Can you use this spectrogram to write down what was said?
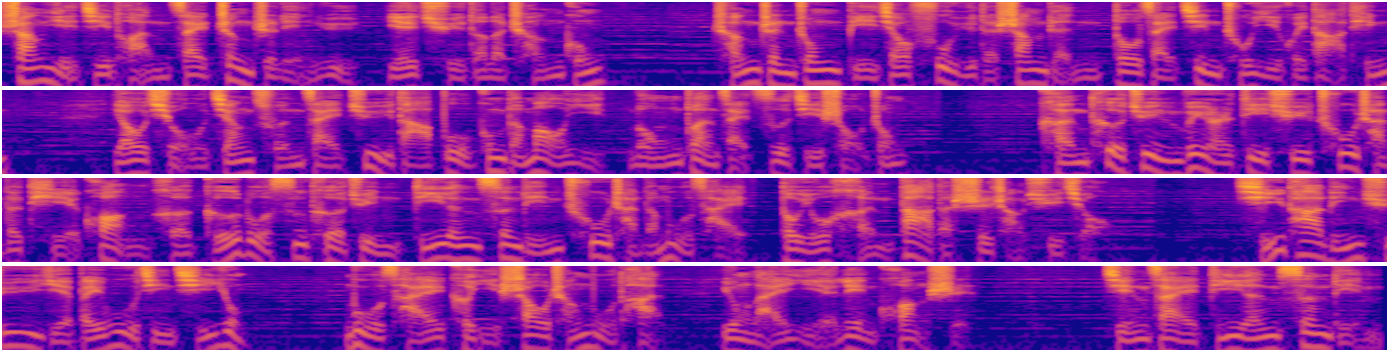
商业集团在政治领域也取得了成功。城镇中比较富裕的商人都在进出议会大厅，要求将存在巨大不公的贸易垄断在自己手中。肯特郡威尔地区出产的铁矿和格洛斯特郡迪恩森林出产的木材都有很大的市场需求，其他林区也被物尽其用。木材可以烧成木炭，用来冶炼矿石。仅在迪恩森林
